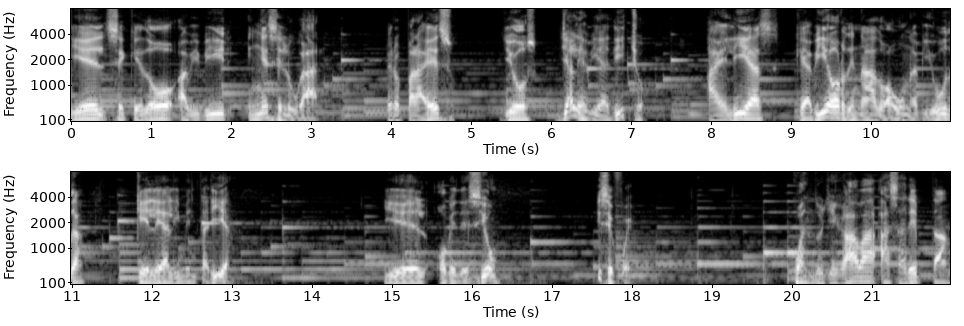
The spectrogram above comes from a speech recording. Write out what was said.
Y él se quedó a vivir en ese lugar pero para eso, Dios ya le había dicho a Elías que había ordenado a una viuda que le alimentaría. Y él obedeció y se fue. Cuando llegaba a Zarepta,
